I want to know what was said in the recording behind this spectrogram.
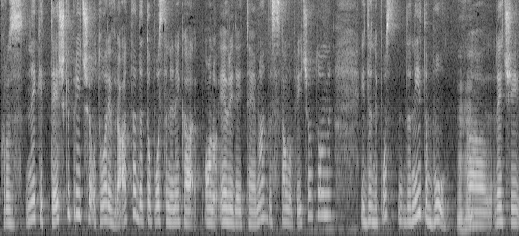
kroz neke teške priče otvore vrata, da to postane neka ono everyday tema, da se stalno priča o tome i da, ne post- da nije tabu a, reći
